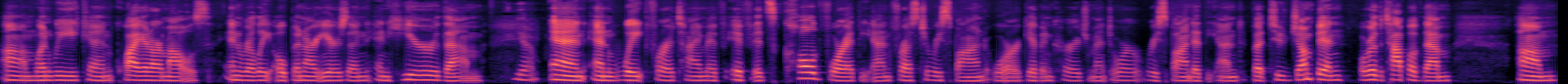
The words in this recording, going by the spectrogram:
um, when we can quiet our mouths and really open our ears and, and hear them yeah. and and wait for a time if if it's called for at the end for us to respond or give encouragement or respond at the end but to jump in over the top of them um,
